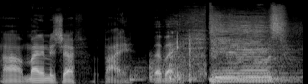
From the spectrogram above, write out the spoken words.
Uh, my name is Jeff. Bye. Bye bye.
